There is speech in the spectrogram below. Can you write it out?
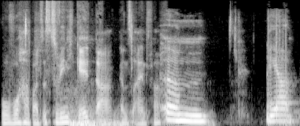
wo, wo hapert es? Ist zu wenig Geld da, ganz einfach? Ähm, naja,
